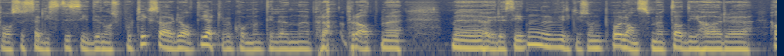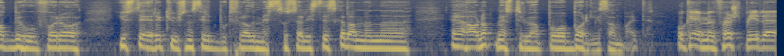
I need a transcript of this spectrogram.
på sosialistisk side i norsk politikk, så er du alltid hjertelig velkommen til en prat med, med høyresiden. Det virker som på landsmøtet at de har hatt behov for å justere kursen stilt bort fra det mest sosialistiske, da, men jeg har nok mest trua på borgerlig samarbeid. Ok, men først blir det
